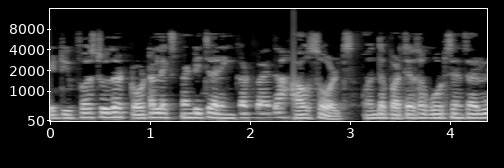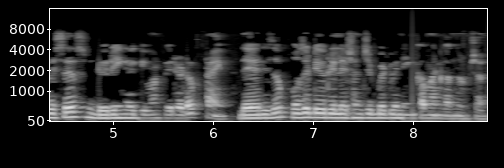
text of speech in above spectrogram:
It refers to the total expenditure incurred by the household on the purchase of goods and services during a given period of time there is a positive relationship between income and consumption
